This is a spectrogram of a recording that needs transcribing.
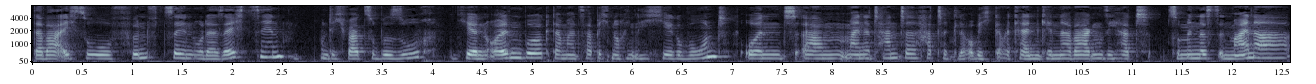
Da war ich so 15 oder 16 und ich war zu Besuch hier in Oldenburg. Damals habe ich noch nicht hier gewohnt. Und ähm, meine Tante hatte, glaube ich, gar keinen Kinderwagen. Sie hat zumindest in meiner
